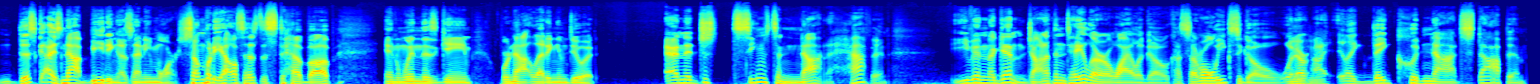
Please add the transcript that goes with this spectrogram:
this guy's not beating us anymore. Somebody else has to step up and win this game. We're not letting him do it. And it just seems to not happen. Even again, Jonathan Taylor a while ago, several weeks ago, whatever, mm-hmm. I, like they could not stop him.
